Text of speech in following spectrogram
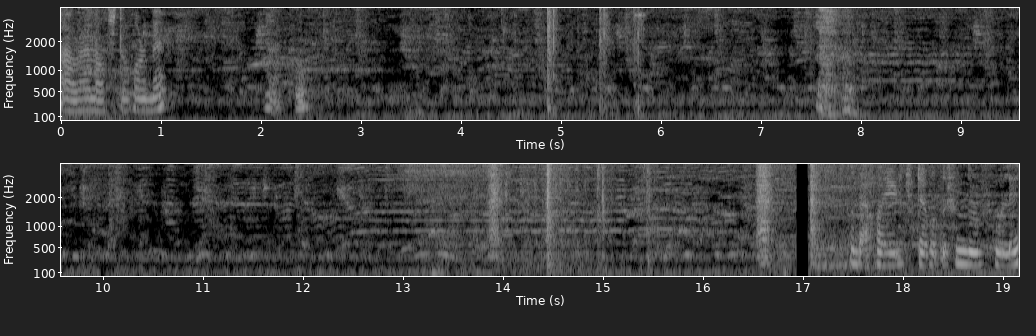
আর ওরা নষ্ট করবে। দেখো। রুটিটা কত সুন্দর ফুলে।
